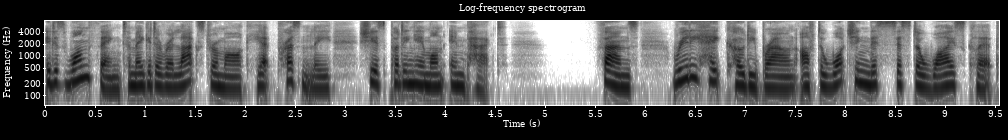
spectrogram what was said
It is one thing to make it a relaxed remark, yet presently she is putting him on impact. Fans really hate Kody Brown after watching this Sister Wives clip.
